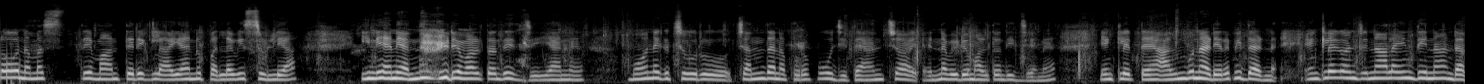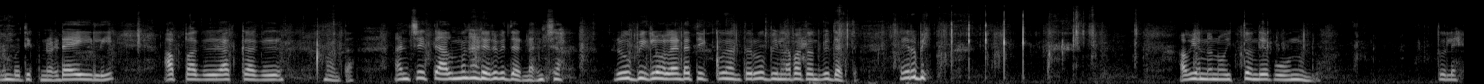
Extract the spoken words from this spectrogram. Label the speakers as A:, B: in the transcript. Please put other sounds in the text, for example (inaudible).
A: Hello, ನಮಸ್ತೆ ಮಾಂತೆರಿಗ್ಲ ಯಾನು ಪಲ್ಲವಿ ಸುಳ್ಯ. ಇನ್ನೇನು ಅನ್ನ ವಿಡಿಯೋ ಮಲ್ತೊಂದಿಜ್ಜಿ ಯಾನು ಮೋನೆಗ್ ಚೂರು ಚಂದನ ಪುರ ಪೂಜಿತೆ, ಅಂಚ ಎನ್ನ ವಿಡಿಯೋ ಮಲ್ತೊಂದಿಜ್ಜೇನೆ ಎಂಕ್ಲೆತ್ತೆ ಅಲ್ಬು ನಡಿಯರ ಬಿದ್ದಾಡ್ನೆ ಎಂಕ್ಲೆಗ್ ಒಂಜಿ ನಾಲ್ಕೈದು ದಿನ ಅಂಡ ಅಲ್ಬು ತಿಕ್ಕುನು ಡೈಲಿ ಅಪ್ಪಗ್, ಅಕ್ಕಗ್ ಅಂತ ಅಂಚ ಇತ್ತೆ ಅಲ್ಬು ನಡಿಯರ ಬಿದ್ದಾಡ್ನೆ ಅಂಚ ರೂಬಿಗ್ಲು ಹೊಲಂಡ ತಿಕ್ಕುದಂತ ರೂಬಿಲ್ನ ಪತ್ತೊಂದು ಬಿದ್ದಾಡ್ತೆ ಏ, ರೂಬಿ. ಅವಿಯನ್ನು ಇತ್ತೊಂದೇ ಪೋನುಂಡು ತುಲೆ.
